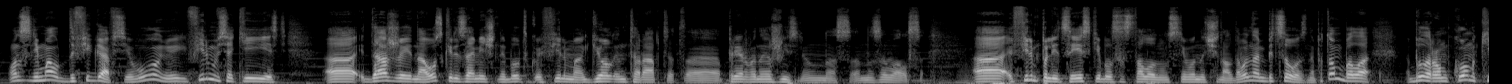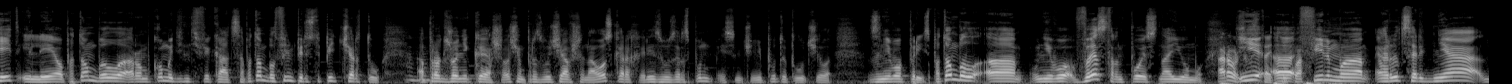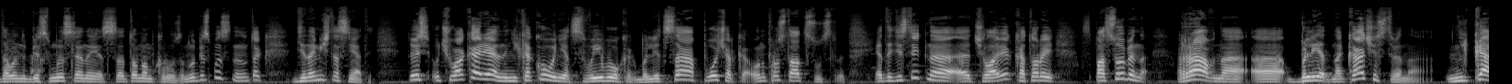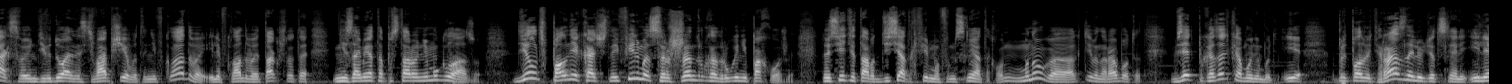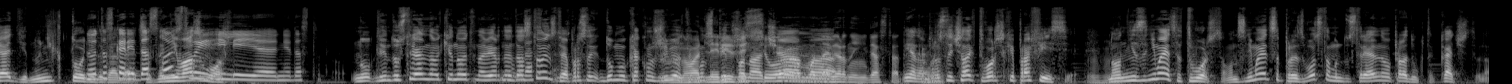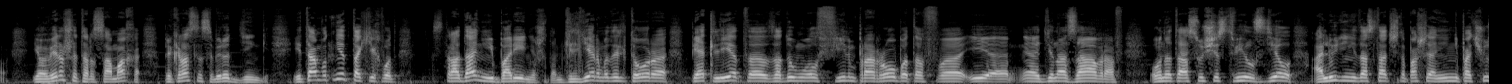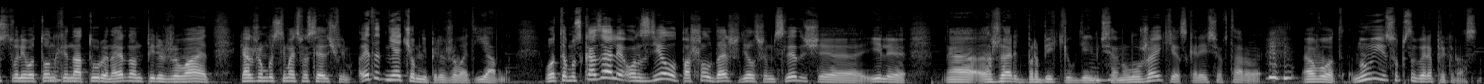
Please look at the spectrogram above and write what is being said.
Он снимал дофига всего, у него и фильмы всякие есть. И даже и на Оскаре замеченный был такой фильм Girl Interrupted, э, «Прерванная жизнь» он у нас э, назывался. А, фильм «Полицейский» был со Сталлоне, он с него начинал, довольно амбициозный. Потом было, был ромком «Кейт и Лео», потом был ромком «Идентификация», потом был фильм «Переступить черту» а, про Джонни Кэша, очень прозвучавший на Оскарах. Риз Уизерспун, если ничего не путаю, получила за него приз. Потом был а, у него вестерн «Поезд на Юму». Хороший, и кстати, неплохой. фильм «Рыцарь дня» довольно бессмысленный с Томом Крузом. Ну, бессмысленный, но так динамично снятый. То есть у чувака реально никакого нет своего как бы лица, почерка, он просто отсутствует. Это действительно э, человек, который способен равно э, бледно-качественно, никак свою индивидуальность вообще в это не вкладывая, или вкладывая так, что это незаметно постороннему глазу, делать вполне качественные фильмы, совершенно друг на друга не похожие. То есть эти там вот десяток фильмов им снятых, он много активно работает. Взять, показать кому-нибудь и предположить, разные люди это сняли или один, ну никто Но не это скорее догадается. Это достоинство невозможно. или э, недостаток? Ну, для индустриального кино это, наверное, Ну, достоинство. Я достоинство. просто думаю, как он живет, Ну, как а он для спит по ночам. ну, а. наверное, недостаток. Нет, он конечно. просто человек творческой профессии. Но он не занимается творчеством, он занимается производством индустриального продукта, качественного. Я уверен, что эта Росомаха прекрасно соберет деньги. И там вот нет таких вот страданий и борения, что там Гильермо Дель Торо пять лет э, задумывал фильм про роботов э, и э, динозавров. Он это осуществил, сделал, а люди недостаточно пошли, они не почувствовали его тонкой натуры. Наверное, он переживает. Как же он будет снимать свой следующий фильм? Этот ни о чем не переживает, явно. Вот ему сказали, он сделал, пошел дальше делать что-нибудь следующее, или э, жарить барбекю где-нибудь mm на лужайке, скорее всего, второе. Вот. Ну и, собственно говоря, прекрасно.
